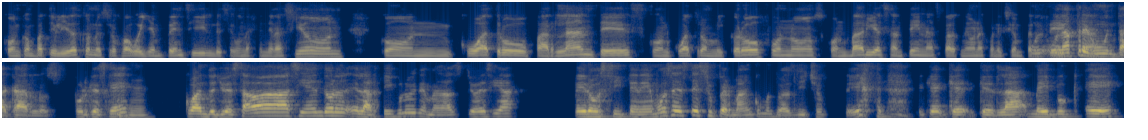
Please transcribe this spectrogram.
con compatibilidad con nuestro Huawei Gen Pencil de segunda generación, con cuatro parlantes, con cuatro micrófonos, con varias antenas para tener una conexión perfecta. Una pregunta, Carlos, porque es que cuando yo estaba haciendo el artículo y demás, yo decía, pero si tenemos este Superman, como tú has dicho, que, que, que, es la MateBook E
